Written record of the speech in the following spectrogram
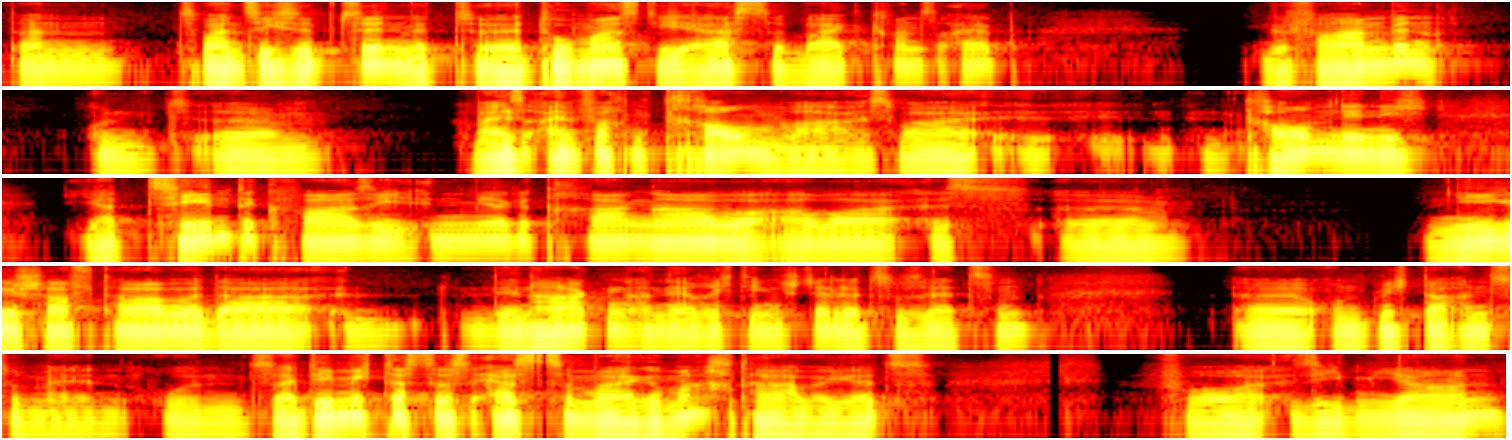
dann 2017 mit äh, Thomas die erste Bike Transalp gefahren bin. Und ähm, weil es einfach ein Traum war. Es war äh, ein Traum, den ich Jahrzehnte quasi in mir getragen habe, aber es äh, nie geschafft habe, da den Haken an der richtigen Stelle zu setzen äh, und mich da anzumelden. Und seitdem ich das das erste Mal gemacht habe jetzt, vor sieben Jahren,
